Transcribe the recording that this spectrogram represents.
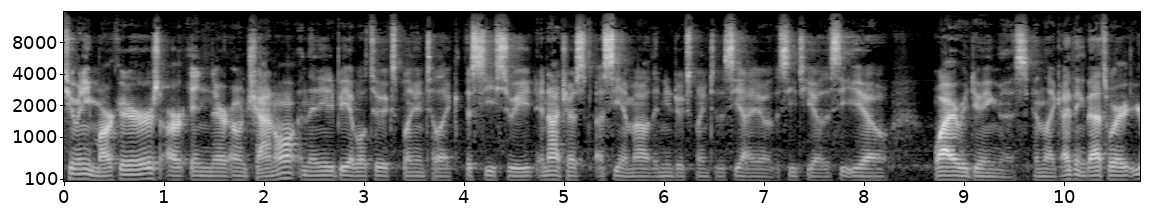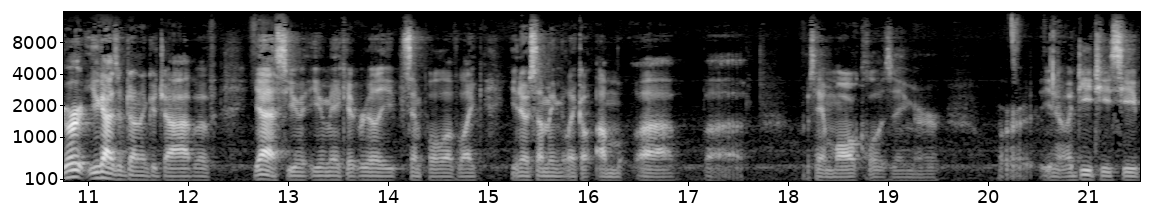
too many marketers are in their own channel and they need to be able to explain to like the C suite and not just a CMO. They need to explain to the CIO, the CTO, the CEO, why are we doing this? And like I think that's where you're you guys have done a good job of yes, you you make it really simple of like, you know, something like a, a uh, uh, say a mall closing or or you know, a DTC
